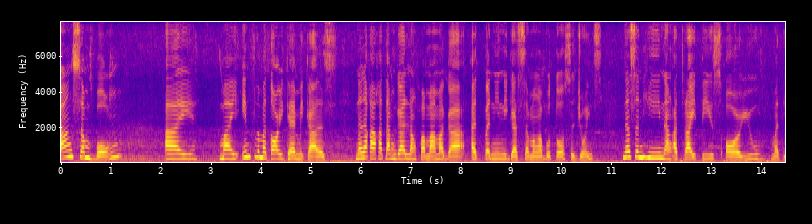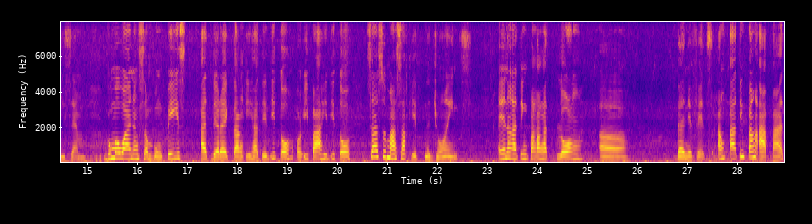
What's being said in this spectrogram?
Ang sambong ay may inflammatory chemicals na nakakatanggal ng pamamaga at paninigas sa mga buto sa joints na sanhi ng arthritis or rheumatism. Gumawa ng sambong paste at direktang ihatid ito or ipahid ito sa sumasakit na joints. Ayan ang ating pangatlong uh, benefits. Ang ating pang-apat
